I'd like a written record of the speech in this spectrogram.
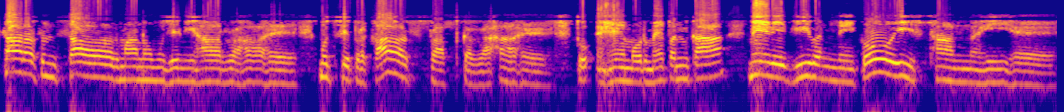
सारा संसार मानो मुझे निहार रहा है, मुझसे प्रकाश प्राप्त कर रहा है। तो अहम और मैंपन का, मेरे जीवन में कोई स्थान नहीं है।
